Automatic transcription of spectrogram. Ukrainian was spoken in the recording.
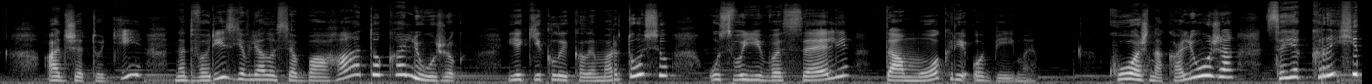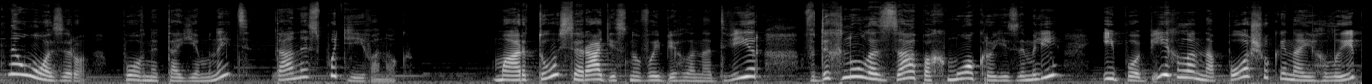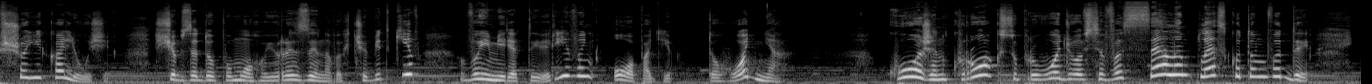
адже тоді на дворі з'являлося багато калюжок, які кликали Мартусю у свої веселі та мокрі обійми. Кожна калюжа це як крихітне озеро, повне таємниць та несподіванок. Мартуся радісно вибігла на двір, вдихнула запах мокрої землі і побігла на пошуки найглибшої калюжі, щоб за допомогою резинових чобітків виміряти рівень опадів того дня. Кожен крок супроводжувався веселим плескотом води,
